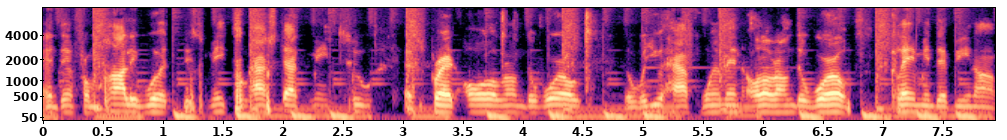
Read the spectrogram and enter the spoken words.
and then from Hollywood, this Me Too hashtag Me Too spread all around the world. The way you have women all around the world claiming they're being um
